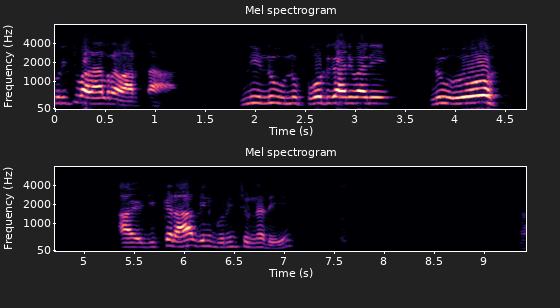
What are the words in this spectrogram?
గురించి పడాలరా వార్త. నీ నువ్వు నువ్వు పోటు కానివని నువ్వు ఇక్కడ వీని గురించి ఉన్నది. ఆ,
